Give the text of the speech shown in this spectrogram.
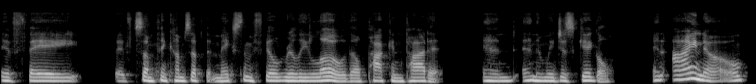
if they if something comes up that makes them feel really low, they'll POC and pod it. And and then we just giggle. And I know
